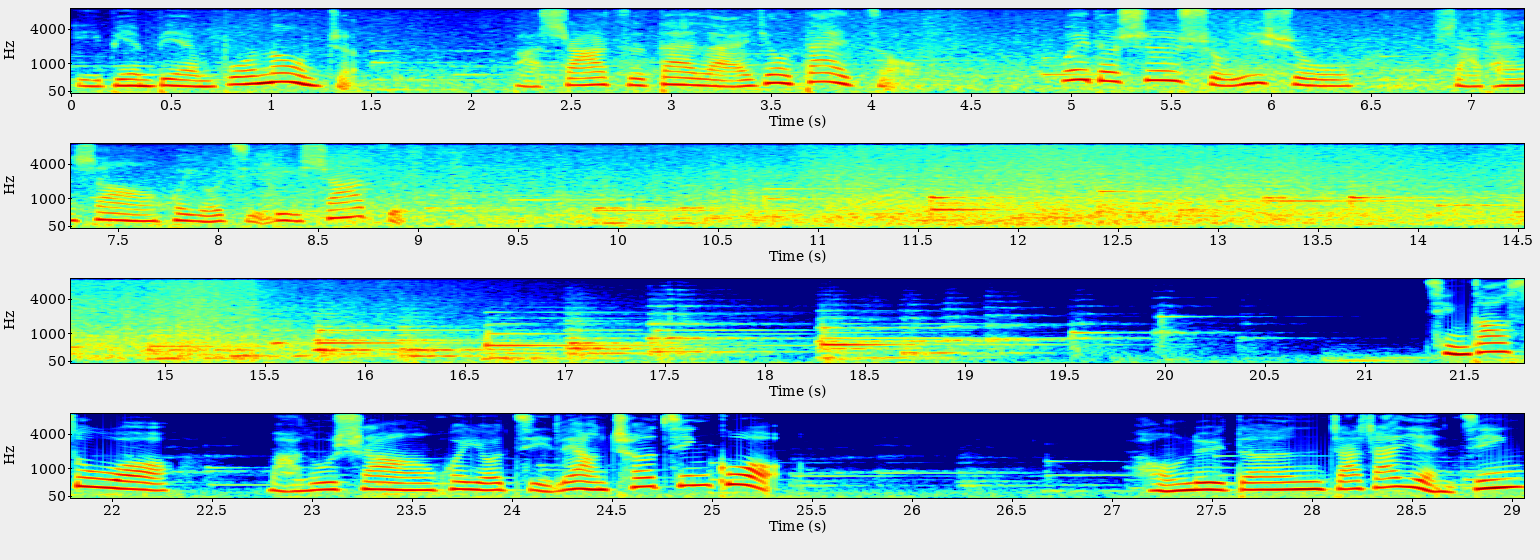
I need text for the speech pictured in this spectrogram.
一遍遍拨弄着，把沙子带来又带走，为的是数一数，沙滩上会有几粒沙子。请告诉我，马路上会有几辆车经过？红绿灯眨眨眼睛，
